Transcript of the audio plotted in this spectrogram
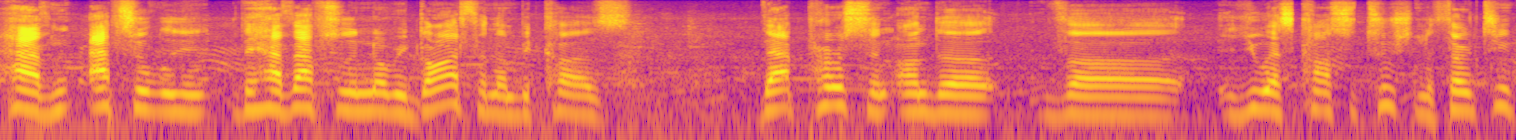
have absolutely they have absolutely no regard for them because that person under the U.S. Constitution, the 13th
